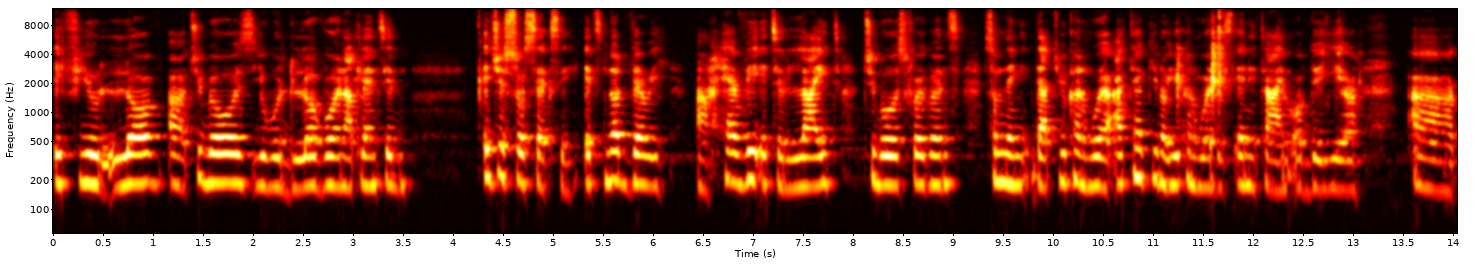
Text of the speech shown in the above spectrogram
If you love uh, tuberose you would love wearing Atlantide. It's just so sexy. It's not very uh, heavy. It's a light tuberose fragrance something that you can wear. I think you know you can wear this any time of the year. Uh,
